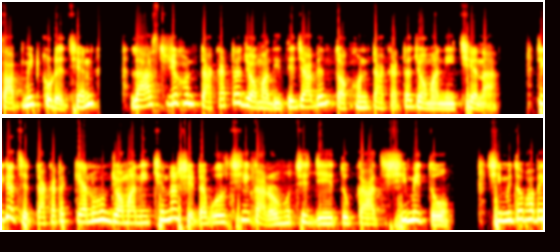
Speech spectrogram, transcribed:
সাবমিট করেছেন লাস্ট যখন টাকাটা জমা দিতে যাবেন, তখন টাকাটা জমা নিচ্ছে না। ঠিক আছে, টাকাটা কেন জমা নিচ্ছে না সেটা বলছি, কারণ হচ্ছে যেহেতু কাজ সীমিত, সীমিতভাবে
